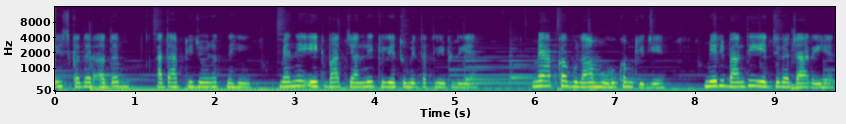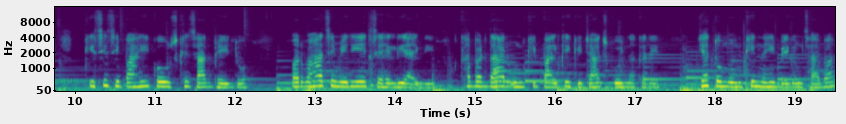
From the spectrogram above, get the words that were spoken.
इस कदर अदब, आदाब की ज़रूरत नहीं। मैंने एक बात जानने के लिए तुम्हें तकलीफ़ दी है। मैं आपका गुलाम हूँ, हुक्म कीजिए। मेरी बांदी एक जगह जा रही है। किसी सिपाही को उसके साथ भेज दो, और वहाँ से मेरी एक सहेली आएगी। खबरदार उनकी पालकी की जाँच कोई न करे। यह तो मुमकिन नहीं, बेगम साहबा।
